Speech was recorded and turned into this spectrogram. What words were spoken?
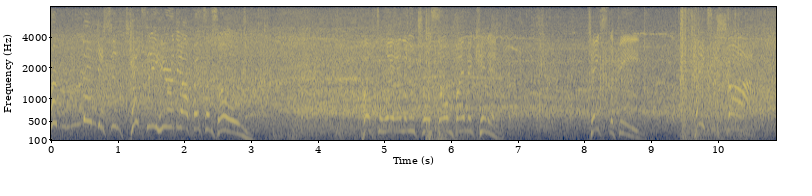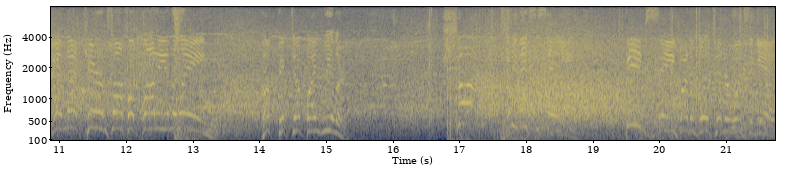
Tremendous intensity here in the offensive zone. Poked away in the neutral zone by MacKinnon. Takes the feed. Takes a shot. And that caroms off a body in the lane. Puck picked up by Wheeler. Shot! And he makes the save. Big save by the goaltender once again.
